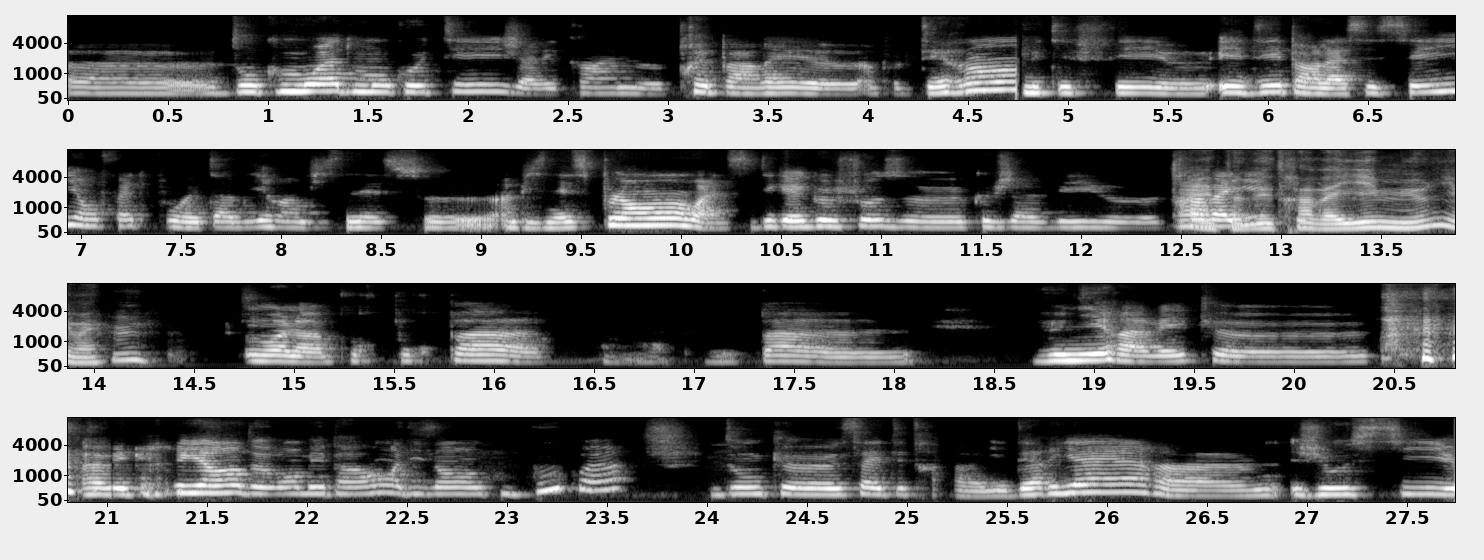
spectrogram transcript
Euh, donc moi de mon côté, j'avais quand même préparé euh, un peu le terrain. Je m'étais fait euh, aider par la CCI en fait pour établir un business, un business plan. Voilà, c'était quelque chose que j'avais travaillé. Ouais, travaillé, mûri, ouais. Hmm. Voilà, pour pour pas pour pas venir avec euh, avec rien devant mes parents en disant coucou quoi. Donc euh, ça a été travaillé derrière. Euh, j'ai aussi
